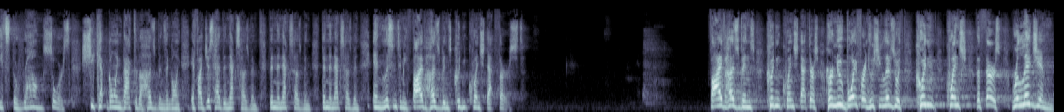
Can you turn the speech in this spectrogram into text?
it's the wrong source. She kept going back to the husbands and going, if I just had the next husband, then the next husband, then the next husband. And listen to me, five husbands couldn't quench that thirst. Five husbands couldn't quench that thirst. Her new boyfriend who she lives with couldn't quench the thirst. Religion,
